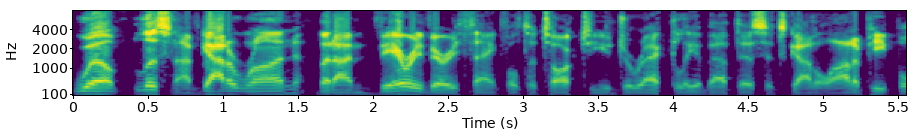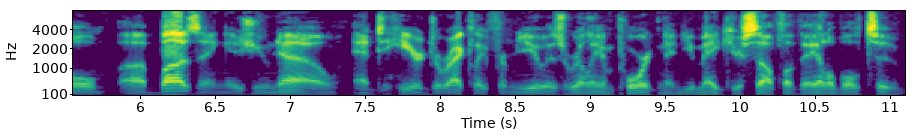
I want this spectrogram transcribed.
Well, listen, I've got to run, but I'm very, very thankful to talk to you directly about this. It's got a lot of people uh, buzzing, as you know, and to hear directly from you is really important. And you make yourself available to,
